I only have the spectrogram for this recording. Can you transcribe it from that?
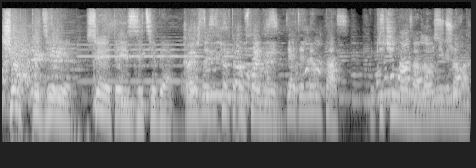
Черт подери! Все это из-за тебя. Моя жена здесь в таком состоянии. Дядя Ментас. Не кричи на он не виноват.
